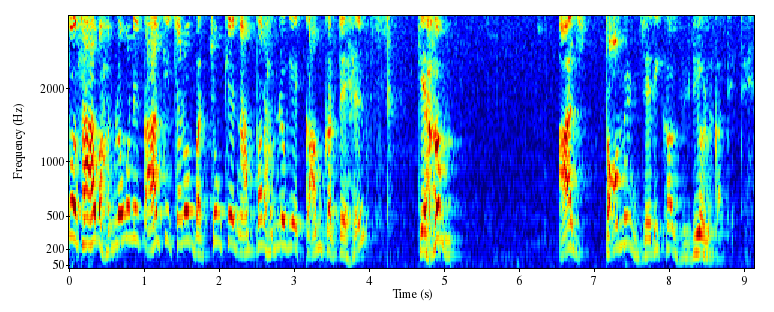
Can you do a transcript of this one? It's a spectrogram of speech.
तो साहब, हम लोगों ने कहा कि चलो बच्चों के नाम पर हम लोग एक काम करते हैं कि हम आज टॉम एंड जेरी का वीडियो लगा देते हैं।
